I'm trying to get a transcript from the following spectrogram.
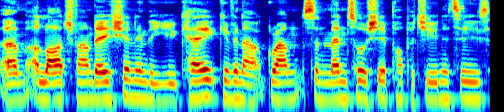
um, a large foundation in the UK, giving out grants and mentorship opportunities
